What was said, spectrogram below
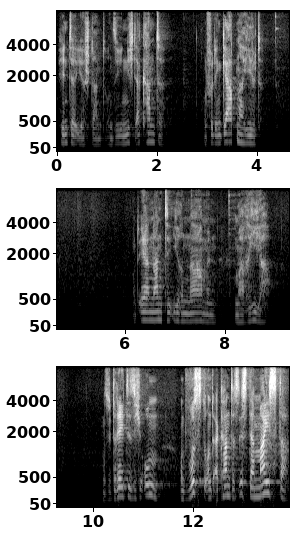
hinter ihr stand und sie ihn nicht erkannte und für den Gärtner hielt. Und er nannte ihren Namen Maria. Und sie drehte sich um und wusste und erkannte, es ist der Meister.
